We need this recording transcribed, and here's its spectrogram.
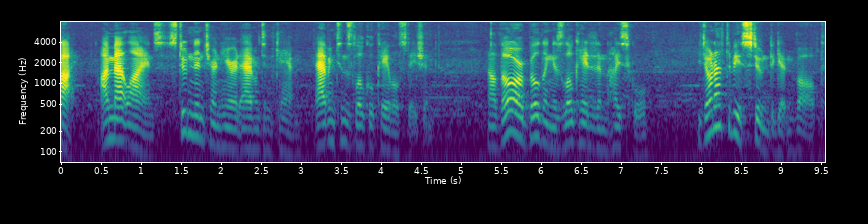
Hi, I'm Matt Lyons, student intern here at Abington CAM, Abington's local cable station. And although our building is located in the high school, you don't have to be a student to get involved.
